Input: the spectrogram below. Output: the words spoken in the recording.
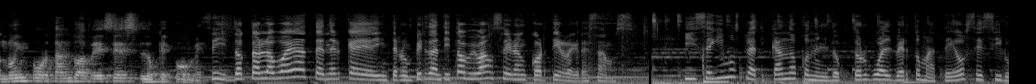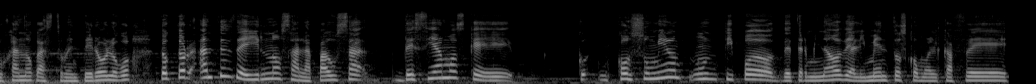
no importando a veces lo que come. Sí, doctor, lo voy a tener que interrumpir tantito, vamos a ir a un corte y regresamos. Y seguimos platicando con el doctor Gualberto Mateos, es cirujano gastroenterólogo. Doctor, antes de irnos a la pausa, decíamos que consumir un, tipo determinado de alimentos como el café,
